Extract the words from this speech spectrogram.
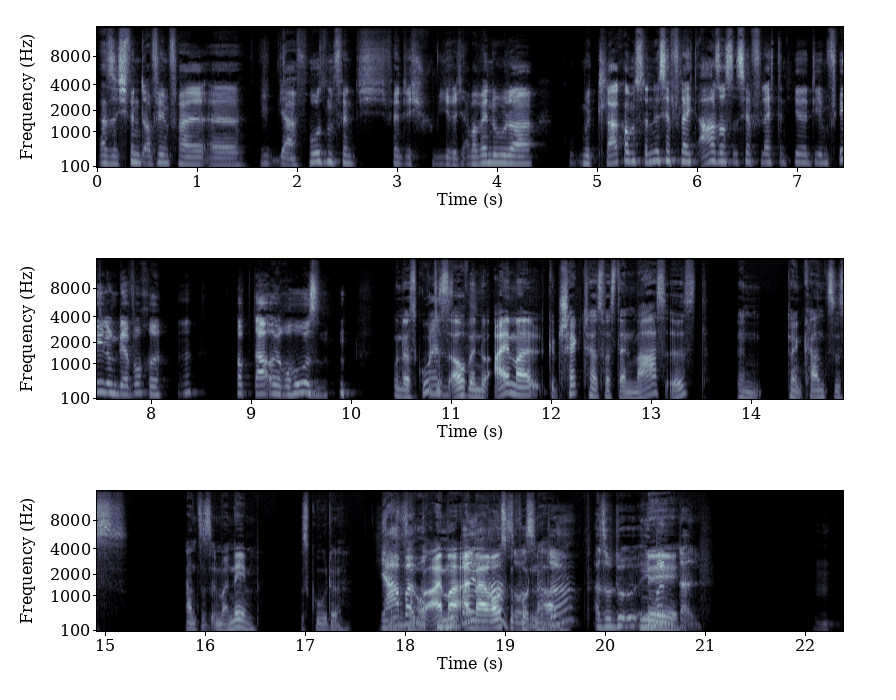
Also ich finde auf jeden Fall, äh, ja, Hosen finde ich, find ich schwierig. Aber wenn du da gut mit klarkommst, dann ist ja vielleicht Asos ist ja vielleicht dann hier die Empfehlung der Woche. Ne? Top da eure Hosen. Und das Gute ist auch, wenn du einmal gecheckt hast, was dein Maß ist, dann dann kannst du es kannst es immer nehmen. Das Gute. Ja, aber halt nur einmal, einmal herausgefunden Asos, haben. Also du nee. immer, da, hm.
